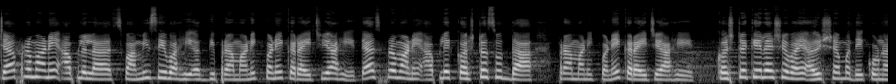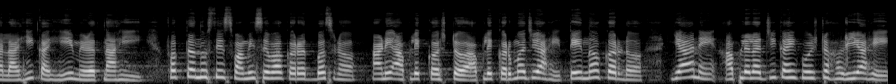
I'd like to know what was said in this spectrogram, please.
ज्याप्रमाणे आपल्याला स्वामीसेवा ही अगदी प्रामाणिकपणे करायची आहे त्याचप्रमाणे आपले कष्टसुद्धा प्रामाणिकपणे करायचे आहेत. कष्ट केल्याशिवाय आयुष्यामध्ये कोणालाही काहीही मिळत नाही. फक्त नुसती स्वामीसेवा करत बसणं आणि आपले कष्ट आपले कर्म जे आहे ते न करणं याने आपल्याला जी काही गोष्ट हवी आहे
